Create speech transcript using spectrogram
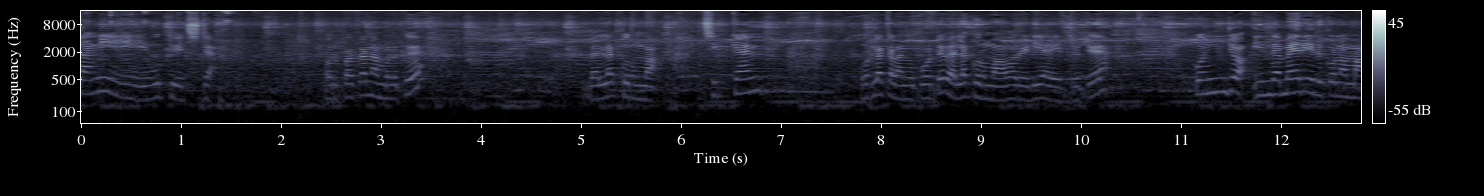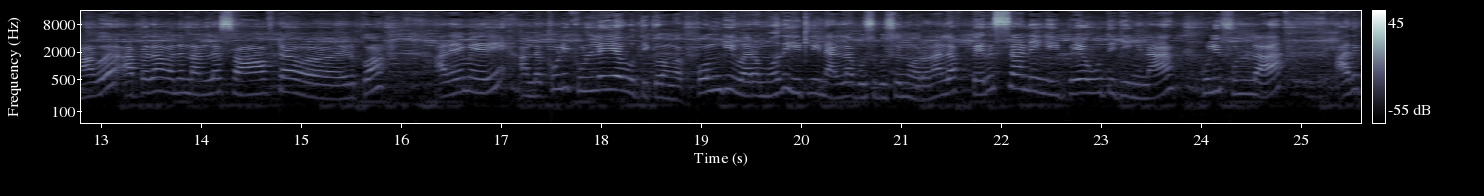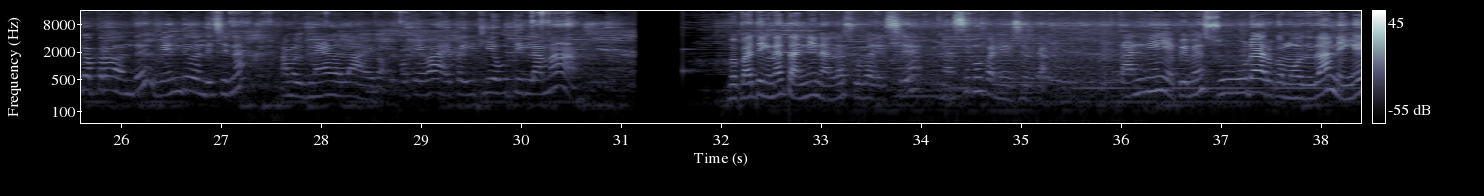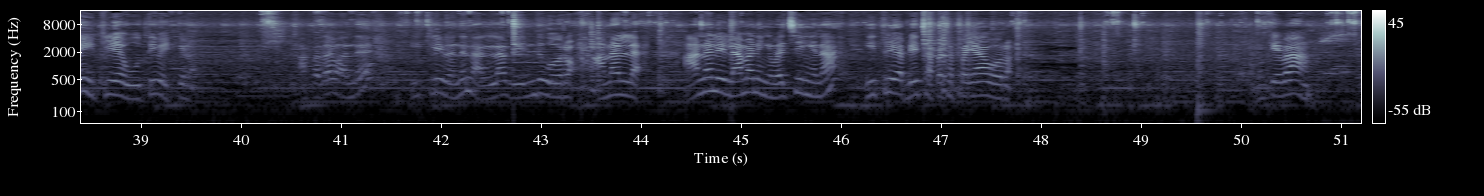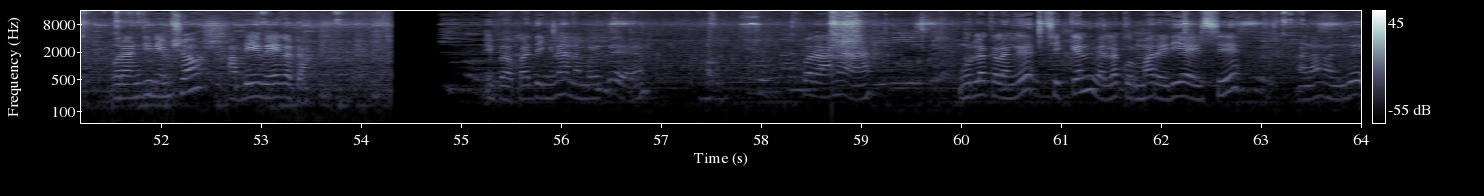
தண்ணி ஊற்றி வச்சிட்டேன். ஒரு பக்கம் நம்மளுக்கு வெள்ளைக்குருமா சிக்கன் உருளைக்கிழங்கு போட்டு வெள்ளைக்குருமாவும் ரெடி ஆகிட்டுருக்கு கொஞ்சம் இந்த மாரி இருக்கணும் மாவு. அப்போ தான் வந்து நல்லா சாஃப்டாக இருக்கும். அதேமாரி அந்த குழிக்குள்ளேயே ஊற்றிக்கோங்க பொங்கி வரும்போது இட்லி நல்லா புசு புசுன்னு வரும். நல்லா பெருசாக நீங்கள் இப்போயே ஊற்றிட்டீங்கன்னா குழி ஃபுல்லாக அதுக்கப்புறம் வந்து வெந்து வந்துச்சுன்னா நம்மளுக்கு மேலெல்லாம் ஆகிடும் ஓகேவா இப்போ இட்லியை ஊற்றிடலாமா இப்போ பார்த்தீங்கன்னா தண்ணி நல்லா சூடாயிடுச்சு. நான் சிம்மு பண்ணி வச்சுருக்கேன். தண்ணி எப்பயுமே சூடாக இருக்கும் போது தான் நீங்கள் இட்லியை ஊற்றி வைக்கணும். அப்போ தான் வந்து இட்லி வந்து நல்லா வெந்து வரும். அனலில். அனல் இல்லாமல் நீங்கள் வச்சிங்கன்னா இட்லி அப்படியே சப்ப சப்பையாக வரும். ஓகேவா ஒரு அஞ்சு நிமிஷம் அப்படியே வேகட்டும். இப்போ பார்த்தீங்கன்னா நம்மளுக்கு சூப்பரான உருளைக்கிழங்கு சிக்கன் வெள்ளை குருமா ரெடி ஆயிடுச்சு. ஆனால் வந்து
